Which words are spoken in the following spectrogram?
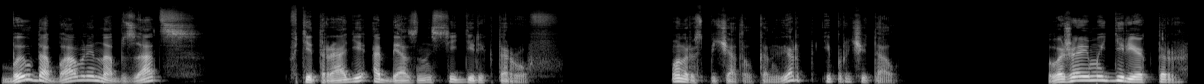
был добавлен абзац в тетради обязанностей директоров. Он распечатал конверт и прочитал. «Уважаемый директор,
